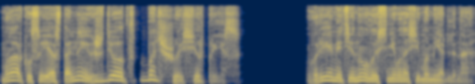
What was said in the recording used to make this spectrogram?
Маркуса и остальных ждет большой сюрприз. Время тянулось невыносимо медленно.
